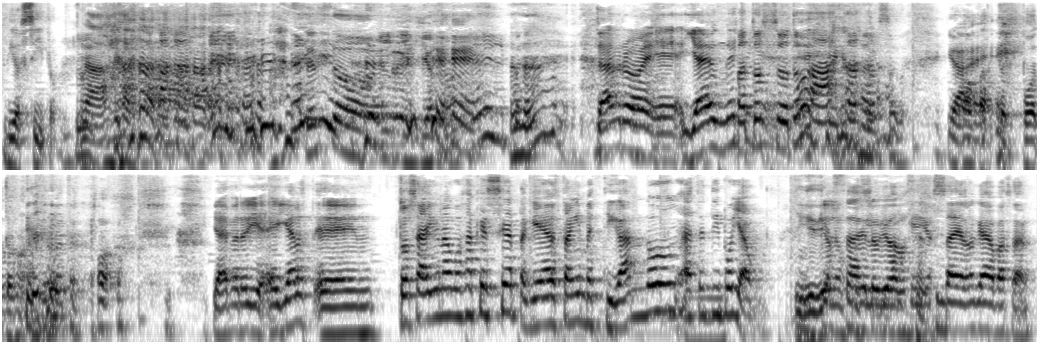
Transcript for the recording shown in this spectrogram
Diosito. Ah. El religioso. Ya, pero eh, ya es un hecho. Que- Soto, ah. Ya, pastor eh, poto. ya, pero ya, ya los- eh, entonces hay una cosa que es cierta, que ya están investigando a este tipo ya. Y que Dios sabe lo que va a y pasar. Que Dios sabe lo que va a pasar.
